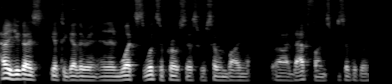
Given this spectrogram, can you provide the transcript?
how did you guys get together, and, and what's what's the process for someone buying a, uh, that fund specifically?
